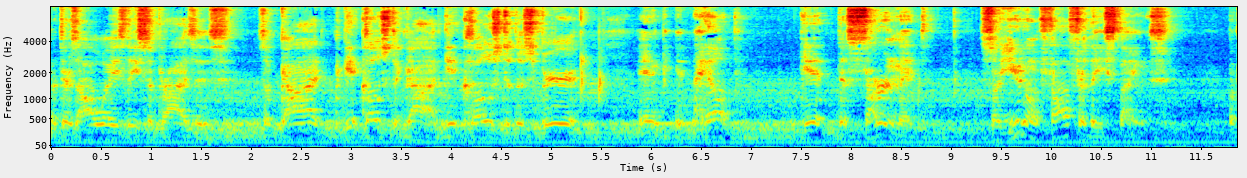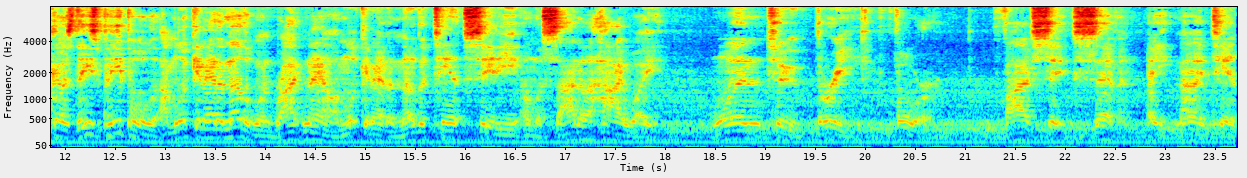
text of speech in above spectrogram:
But there's always these surprises. So God, get close to God, get close to the Spirit, and help get discernment so you don't fall for these things. Because these people, I'm looking at another one right now. I'm looking at another tent city on the side of the highway. One, two, three, four, five, six, seven, eight, nine, ten,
